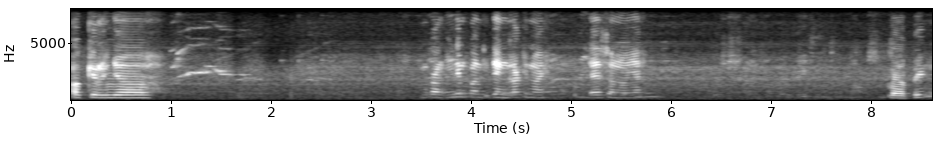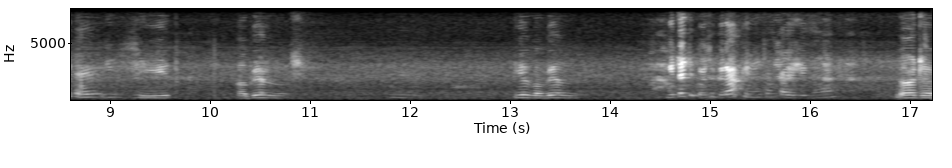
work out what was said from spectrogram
Akhirnya. Bukan ini bukan kita yang gerakin weh. Dari sononya. Melvin eh si Gabriel. Iya Gabriel. Kita juga bisa gerakin kan kayak gitu kan. Gak ada.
